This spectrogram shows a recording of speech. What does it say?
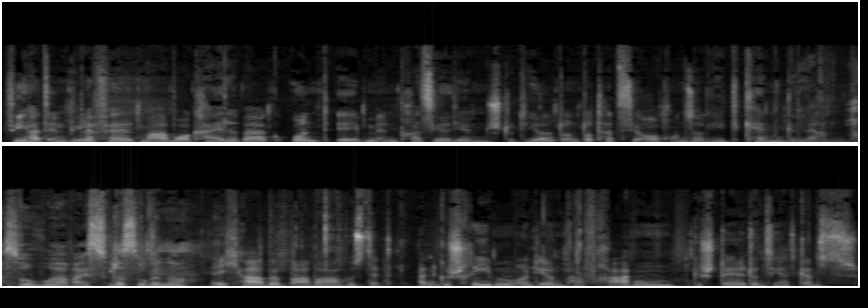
Sie hat in Bielefeld, Marburg, Heidelberg und eben in Brasilien studiert und dort hat sie auch unser Lied kennengelernt. Ach so, woher weißt du das so genau? Ich habe Barbara Hustet angeschrieben und ihr ein paar Fragen gestellt und sie hat ganz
